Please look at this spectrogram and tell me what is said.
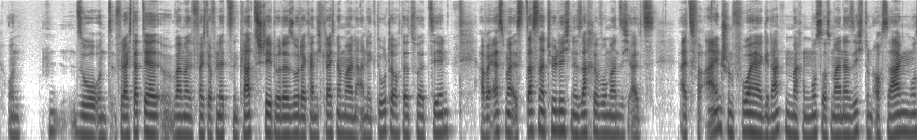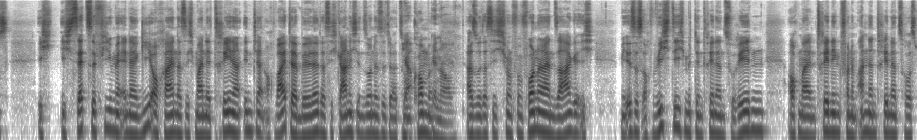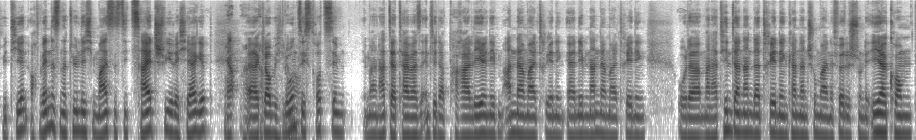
So, und vielleicht hat der, weil man vielleicht auf dem letzten Platz steht oder so, da kann ich gleich nochmal eine Anekdote auch dazu erzählen. Aber erstmal ist das natürlich eine Sache, wo man sich als, als Verein schon vorher Gedanken machen muss, aus meiner Sicht, und auch sagen muss, ich, ich setze viel mehr Energie auch rein, dass ich meine Trainer intern auch weiterbilde, dass ich gar nicht in so eine Situation Ja, komme. genau. Also, dass ich schon von vornherein sage, ich, mir ist es auch wichtig, mit den Trainern zu reden, auch mal ein Training von einem anderen Trainer zu hospitieren, auch wenn es natürlich meistens die Zeit schwierig hergibt, Ja, äh, glaube ich, lohnt genau. sich trotzdem. Man hat ja teilweise entweder parallel nebeneinander mal Training, äh, nebeneinander mal Training oder man hat hintereinander Training, kann dann schon mal eine Viertelstunde eher kommen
